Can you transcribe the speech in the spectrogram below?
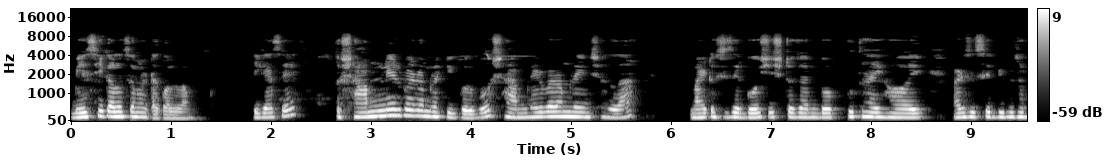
বেসিক আলোচনাটা করলাম, ঠিক আছে? তো সামনের বার আমরা কি করব? সামনের বার আমরা ইনশাল্লাহ মাইটোসিসের বৈশিষ্ট্য জানব, কোথায় হয় মাইটোসিসের বিভাজন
